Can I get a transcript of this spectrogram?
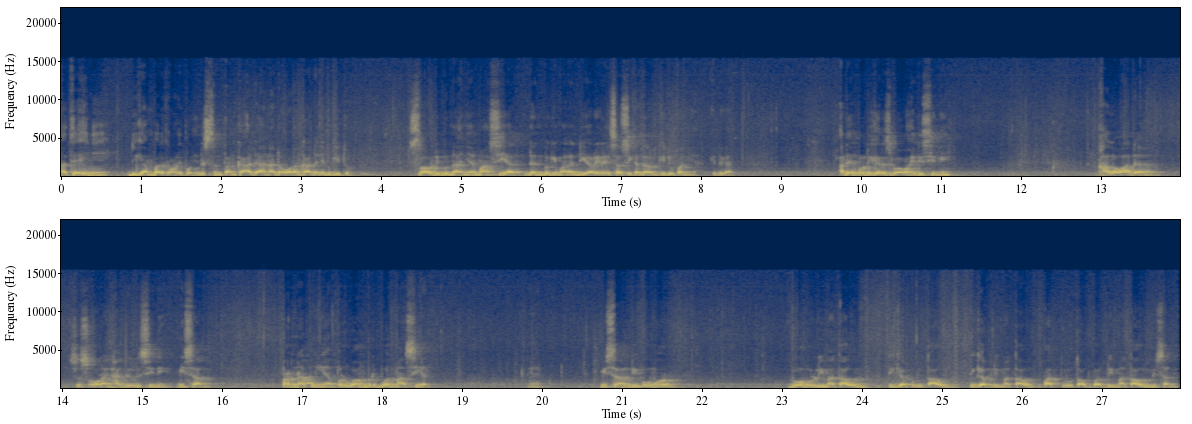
Artinya ini digambarkan oleh penulis tentang keadaan. Ada orang keadaannya begitu. Selalu di benaknya maksiat dan bagaimana dia realisasikan dalam kehidupannya, gitu kan? Ada yang perlu digarisbawahi di sini. Kalau ada seseorang yang hadir di sini, misal pernah punya peluang berbuat maksiat. Ya. Misal di umur 25 tahun, 30 tahun, 35 tahun, 40 tahun, 45 tahun misalnya.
